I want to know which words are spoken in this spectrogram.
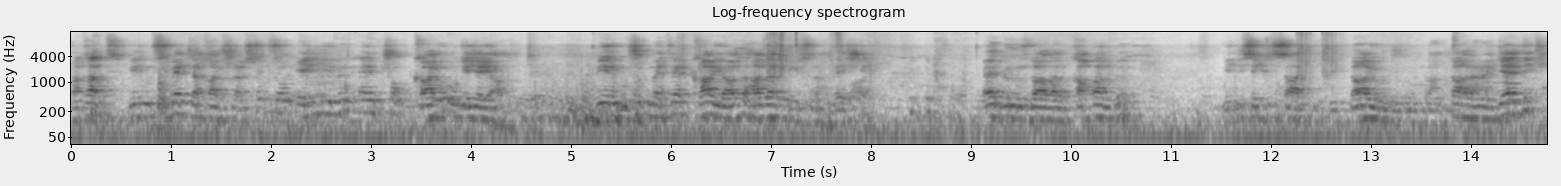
Fakat bir musibetle karşılaştık. Son 50 yılın en çok karı o gece yağdı. Bir buçuk metre kar yağdı Hazar kıyısına. Leşte. Elbruz dağları kapandı. 7-8 saatlik bir dağ yolculuğundan Tahran'a geldik.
